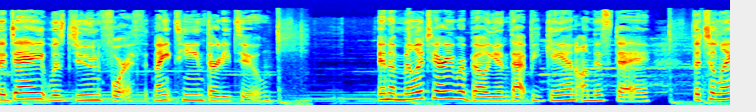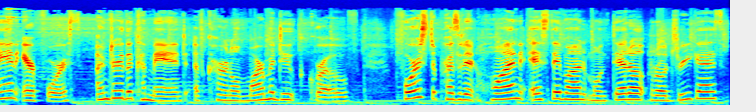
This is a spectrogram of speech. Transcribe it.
The day was June 4th, 1932. In a military rebellion that began on this day, the Chilean Air Force, under the command of Colonel Marmaduke Grove, forced President Juan Esteban Montero Rodriguez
